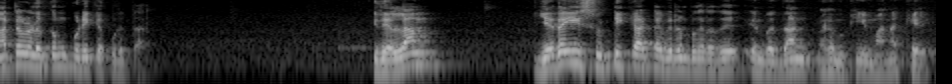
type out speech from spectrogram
மற்றவர்களுக்கும் குடிக்க கொடுத்தார். இதெல்லாம் எதை சுட்டிக்காட்ட விரும்புகிறது என்பதுதான் மிக முக்கியமான கேள்வி.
